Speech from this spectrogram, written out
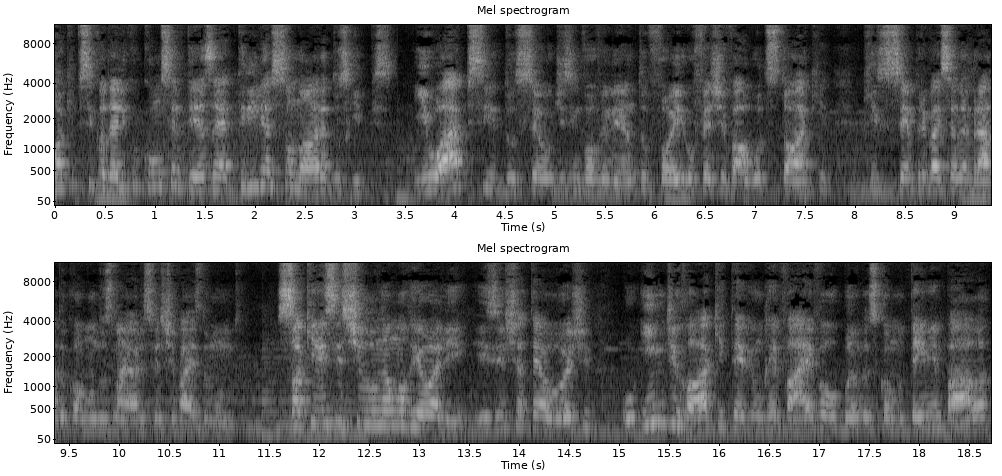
rock psicodélico com certeza é a trilha sonora dos hippies. E o ápice do seu desenvolvimento foi o festival Woodstock, que sempre vai ser lembrado como um dos maiores festivais do mundo. Só que esse estilo não morreu ali. Existe até hoje. O indie rock teve um revival, bandas como Tame Impala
